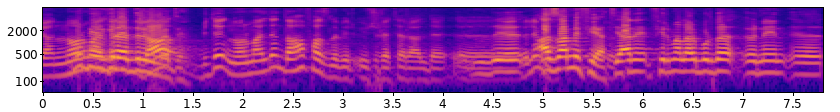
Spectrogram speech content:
Yani normalde Bu bilgilendirilmedi. Daha, bir de normalden daha fazla bir ücret herhalde. Ee, öyle azami mi? fiyat. Yani firmalar burada örneğin e,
